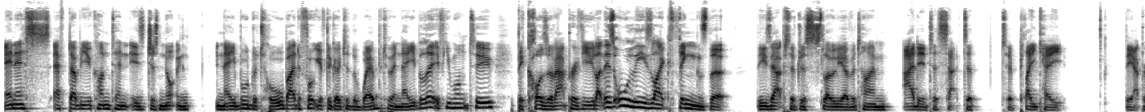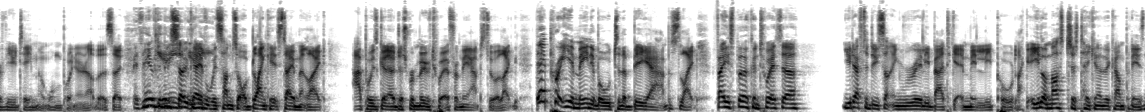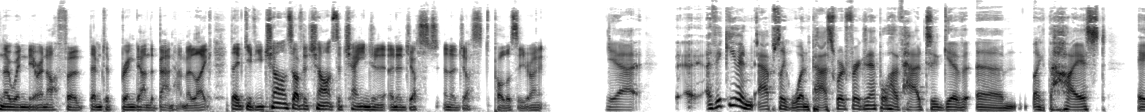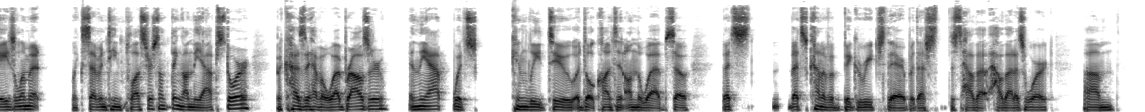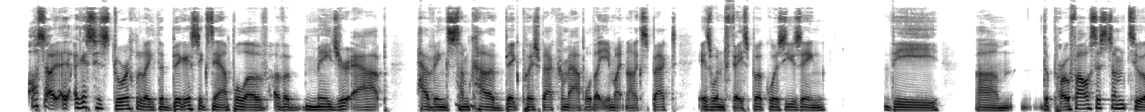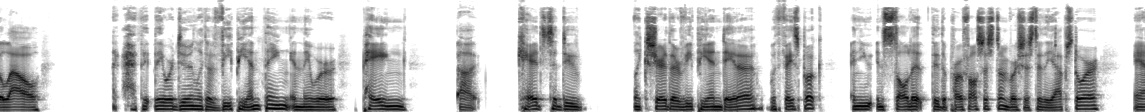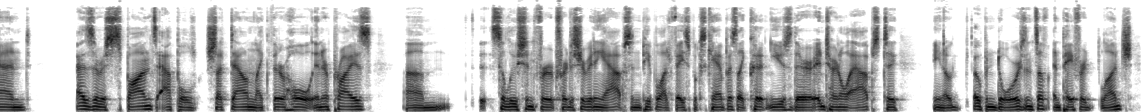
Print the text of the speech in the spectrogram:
NSFW content is just not in- enabled at all by default. You have to go to the web to enable it if you want to because of app review. Like, there's all these like things that these apps have just slowly over time added to sat to to placate the app review team at one point or another. So you have to be so careful any... with some sort of blanket statement like Apple is going to just remove Twitter from the App Store. Like they're pretty amenable to the big apps like Facebook and Twitter. You'd have to do something really bad to get immediately pulled. Like Elon Musk just taking over the company is nowhere near enough for them to bring down the ban hammer. Like they'd give you chance after chance to change and, and adjust and adjust policy, right? Yeah. I think even apps like 1Password, for example, have had to give um, like the highest age limit, like 17 plus or something, on the App Store because they have a web browser in the app, which can lead to adult content on the web. So that's that's kind of a big reach there, but that's just how that how that has worked. Um, also, I, I guess historically, like the biggest example of of a major app having some kind of big pushback from Apple that you might not expect is when Facebook was using the um, the profile system to allow they were doing like a VPN thing and they were paying uh, kids to do like share their VPN data with Facebook and you installed it through the profile system versus through the App Store. And as a response Apple shut down like their whole enterprise um, solution for for distributing apps, and people on Facebook's campus like couldn't use their internal apps to you know open doors and stuff and pay for lunch.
